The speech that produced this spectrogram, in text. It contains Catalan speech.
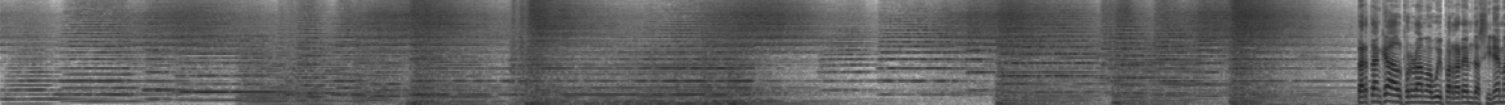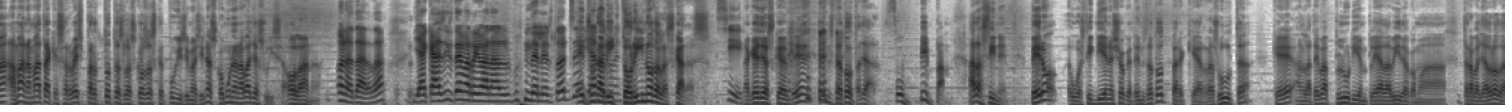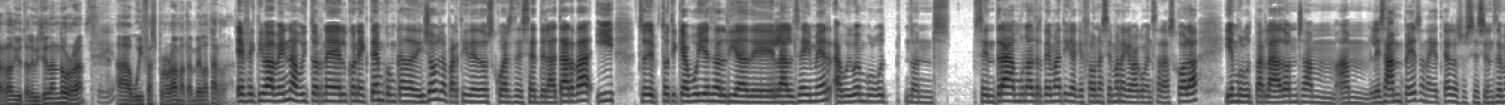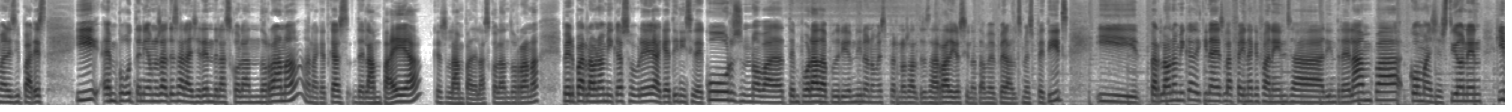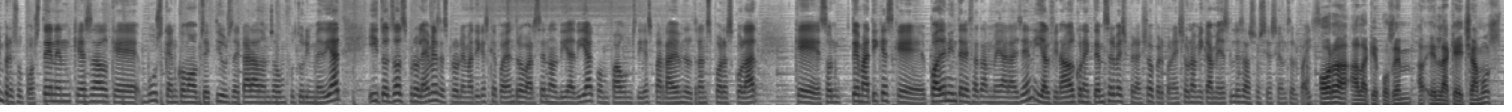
Per tancar el programa avui parlarem de cinema amb Anna Mata, que serveix per totes les coses que et puguis imaginar. És com una navalla suïssa. Hola, Anna. Bona tarda. Ja quasi estem arribant al punt de les 12. Ets ja una Victorino de les cares. Sí. D'aquelles que eh, tens de tot allà. Pum, pim, pam. Ara cine. Però ho estic dient això que tens de tot perquè resulta que en la teva pluriempleada vida com a treballadora de ràdio i televisió d'Andorra, Sí. avui fas programa també a la tarda. Efectivament, avui torna el Connectem com cada dijous a partir de dos quarts de set de la tarda i to- tot i que avui és el dia de l'Alzheimer, avui ho hem volgut doncs, centrar en una altra temàtica que fa una setmana que va començar l'escola i hem volgut parlar doncs, amb, amb les AMPES, en aquest cas associacions de mares i pares, i hem pogut tenir amb nosaltres a la gerent de l'escola andorrana, en aquest cas de l'AMPAEA, que és l'AMPA de l'escola andorrana, per parlar una mica sobre aquest inici de curs, nova temporada, podríem dir, no només per nosaltres a ràdio, sinó també per als més petits, i parlar una mica de quina és la feina que fan ells a dintre de l'AMPA, com es gestionen, quin pressupost tenen, què és el que busquen com a objectius de cara doncs, a un futur immediat i tots els problemes, les problemàtiques que poden trobar-se en el dia a dia, com fa uns dies parlàvem del transport escolar, que són temàtiques que poden interessar també a la gent i al final el Connectem serveix per això, per conèixer una mica més les associacions del país. Hora a la que posem, en la que echamos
